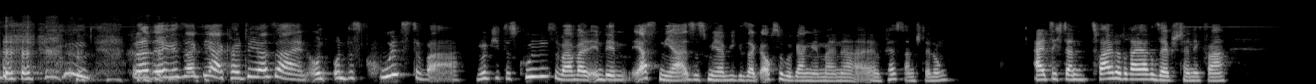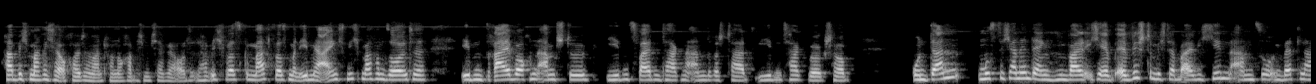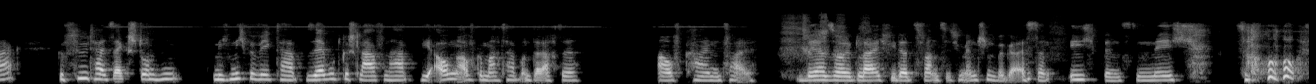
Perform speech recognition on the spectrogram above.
dann hat er gesagt, ja, könnte ja sein. Und, und das Coolste war, wirklich das Coolste war, weil in dem ersten Jahr ist es mir, wie gesagt, auch so gegangen in meiner äh, Festanstellung. Als ich dann zwei oder drei Jahre selbstständig war, habe ich, mache ich ja auch heute manchmal noch, habe ich mich ja geoutet, habe ich was gemacht, was man eben ja eigentlich nicht machen sollte. Eben drei Wochen am Stück, jeden zweiten Tag eine andere Stadt, jeden Tag Workshop. Und dann musste ich an den denken, weil ich erwischte mich dabei, wie ich jeden Abend so im Bett lag, gefühlt halt sechs Stunden mich nicht bewegt habe, sehr gut geschlafen habe, die Augen aufgemacht habe und dachte, auf keinen Fall. Wer soll gleich wieder 20 Menschen begeistern? Ich bin's nicht. So.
